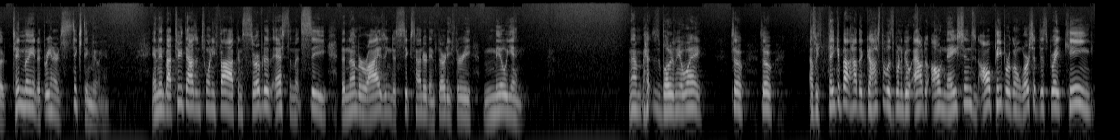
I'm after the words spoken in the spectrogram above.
So 10 million to 360 million. And then by 2025, conservative estimates see the number rising to 633 million. And that just blows me away. So, so as we think about how the gospel is going to go out to all nations and all people are going to worship this great king,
